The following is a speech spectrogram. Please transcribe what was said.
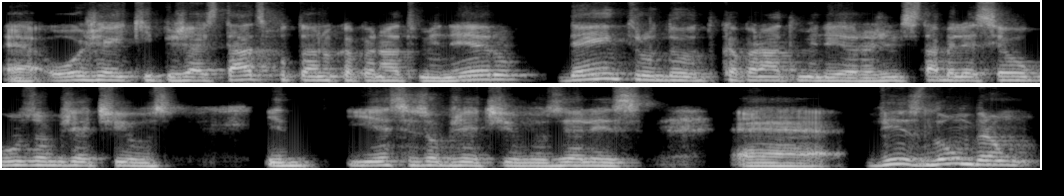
é, hoje a equipe já está disputando o Campeonato Mineiro. Dentro do, do Campeonato Mineiro, a gente estabeleceu alguns objetivos e, e esses objetivos eles é, vislumbram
